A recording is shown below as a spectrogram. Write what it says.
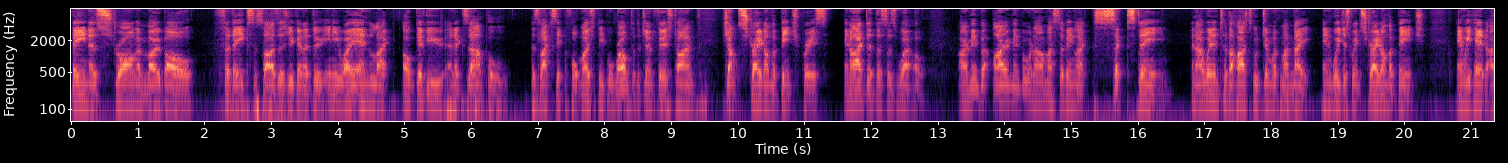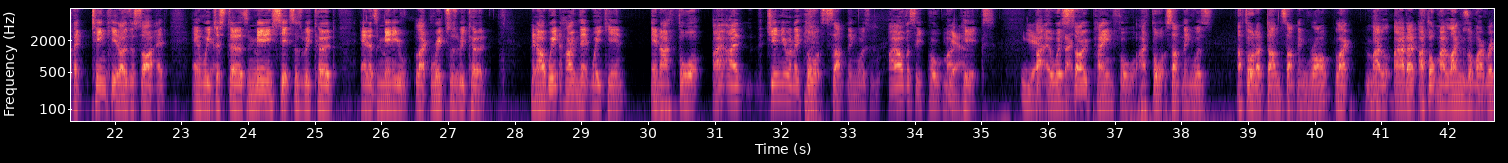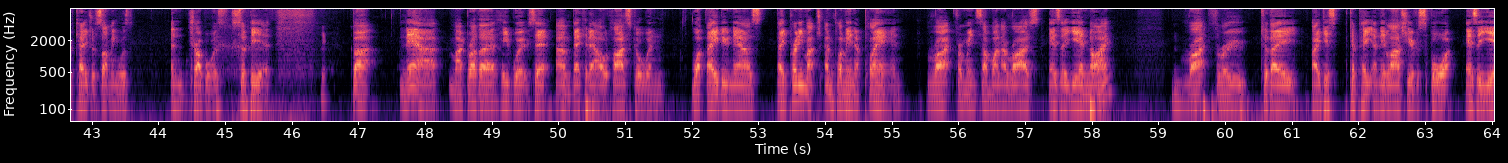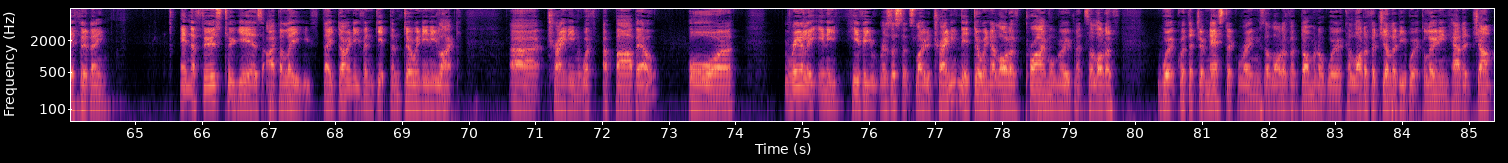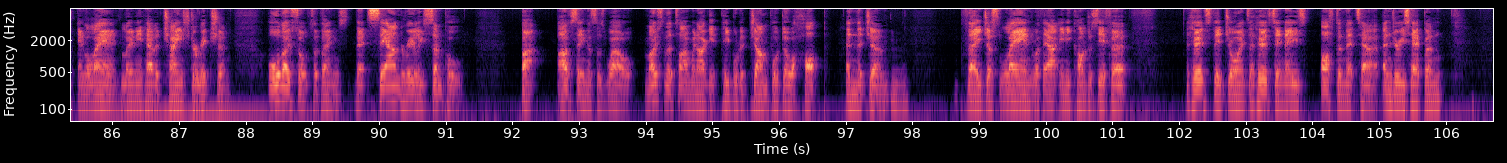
being as strong and mobile for the exercises you're going to do anyway. And like, I'll give you an example. As like I said before, most people roll into the gym first time, jump straight on the bench press, and I did this as well. I remember, I remember when I must have been like 16, and I went into the high school gym with my mate, and we just went straight on the bench, and we had I think 10 kilos aside, and we Yeah. just did as many sets as we could, and as many like reps as we could. And I went home that weekend, and I thought I, I genuinely thought something was. I obviously pulled my Yeah. pecs, Yeah, but it was so painful. I thought something was. I thought I'd done something wrong. Like my, I don't. I thought my lungs or my rib cage or something was in trouble. Was severe. Yeah. But now my brother, he works at um, back at our old high school, and what they do now is they pretty much implement a plan right from when someone arrives as a year nine, right through to they, I guess, compete in their last year of sport as a year thirteen. And the first two years, I believe, they don't even get them doing any like uh, training with a barbell or really any heavy resistance loaded training. They're doing a lot of primal movements, a lot of work with the gymnastic rings, a lot of abdominal work, a lot of agility work, learning how to jump and land, learning how to change direction, all those sorts of things that sound really simple, but I've seen this as well. Most of the time, when I get people to jump or do a hop in the gym, hmm. they just land without any conscious effort. It hurts their joints, it hurts their knees. Often that's how injuries happen.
